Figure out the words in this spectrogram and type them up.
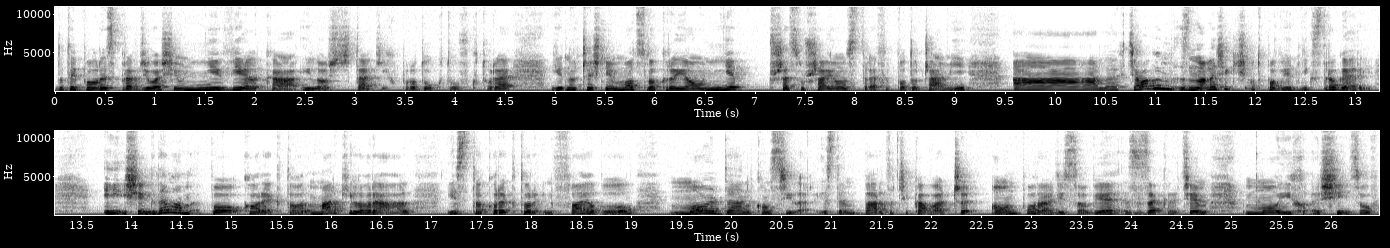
Do tej pory sprawdziła się niewielka ilość takich produktów, które jednocześnie mocno kryją, nie przesuszają strefy pod oczami, ale chciałabym znaleźć jakiś odpowiednik z drogerii. I sięgnęłam po korektor marki L'Oreal. Jest to korektor Infallible More Than Concealer. Jestem bardzo ciekawa, czy on poradzi sobie z zakryciem moich sińców.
